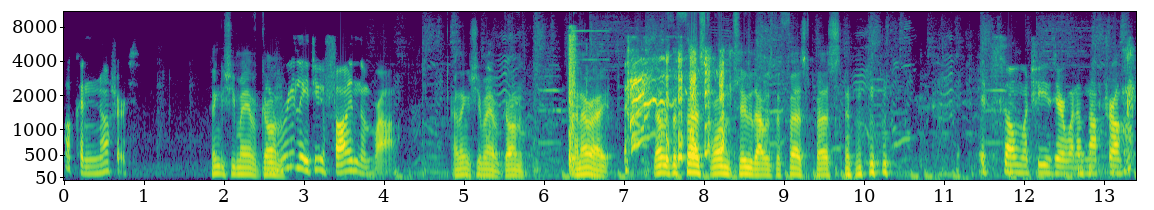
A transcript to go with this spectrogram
Fucking nutters. I think she may have You gone. really do find them wrong. I think she may have gone. I know, right? That was the first one too. That was the first person. It's so much easier when I'm not drunk.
